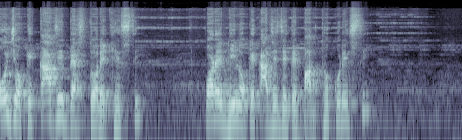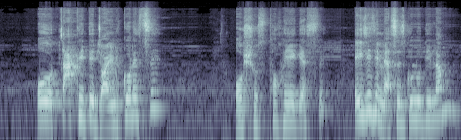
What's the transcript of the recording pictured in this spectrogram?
ওই যে ওকে কাজে ব্যস্ত রেখেছি, পরের দিন ওকে কাজে যেতে বাধ্য করেছি, ও চাকরিতে জয়েন করেছে, ও সুস্থ হয়ে গেছে। এই যে যে মেসেজগুলো দিলাম,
